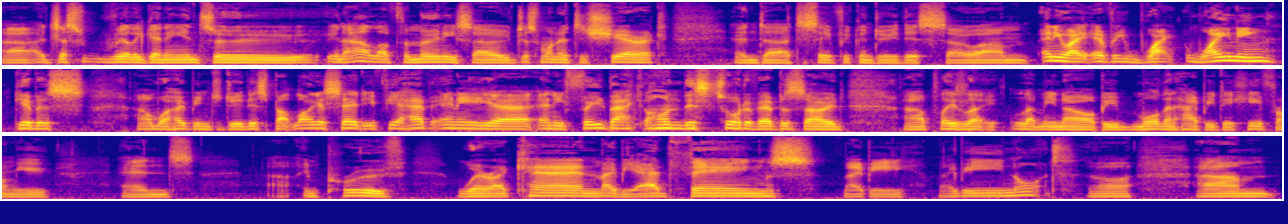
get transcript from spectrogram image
uh, just really getting into you know our love for Mooney. So just wanted to share it and uh, to see if we can do this. So um, anyway, every wa- waning gibbous, um, we're hoping to do this. But like I said, if you have any uh, any feedback on this sort of episode, uh, please let let me know. I'll be more than happy to hear from you and uh, improve where I can. Maybe add things. Maybe maybe not. Um,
